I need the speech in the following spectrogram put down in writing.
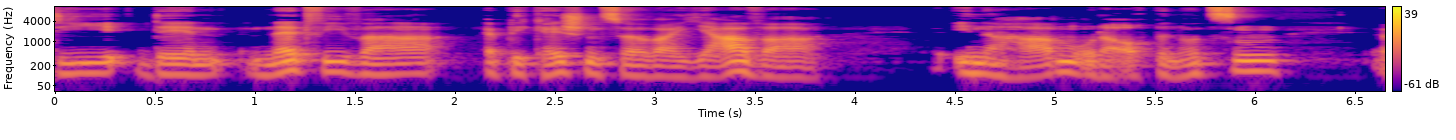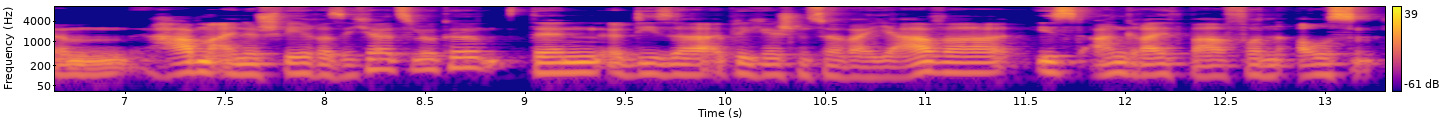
die den NetViva Application Server Java innehaben oder auch benutzen, haben eine schwere Sicherheitslücke, denn äh, dieser Application Server Java ist angreifbar von außen.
